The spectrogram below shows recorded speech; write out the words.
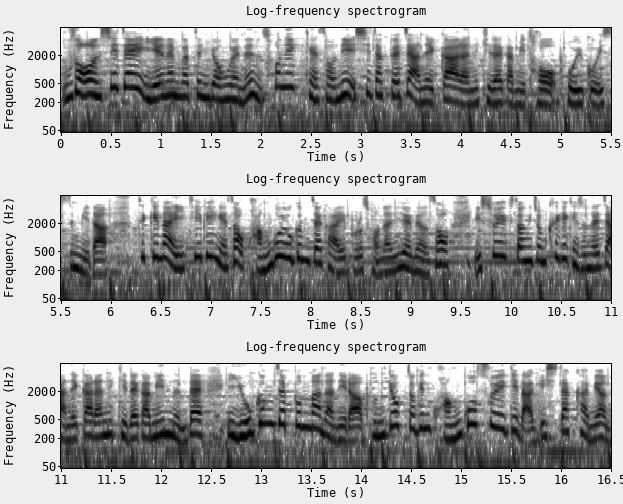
우선 CJ E&M 같은 경우에는 손익 개선이 시작되지 않을까라는 기대감이 더 보이고 있습니다. 특히나 이 티빙에서 광고 요금제 가입으로 전환이 되면서 이 수익성이 좀 크게 개선되지 않을까라는 기대감이 있는데 이 요금제뿐만 아니라 본격적인 광고 수익이 나기 시작하면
